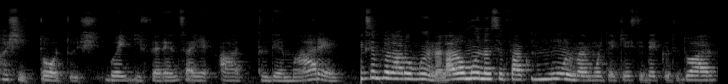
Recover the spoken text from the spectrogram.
Păi și totuși, băi, diferența e atât de mare. De exemplu, la română. La română se fac mult mai multe chestii decât doar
